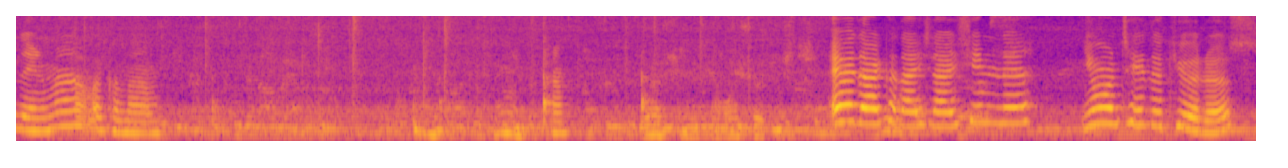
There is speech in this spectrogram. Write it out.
üzere mi? Bakalım. Evet arkadaşlar şimdi yumurtayı döküyoruz.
